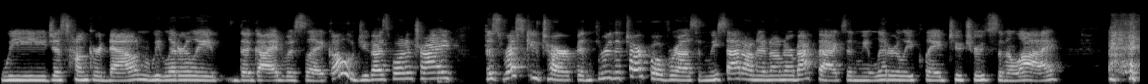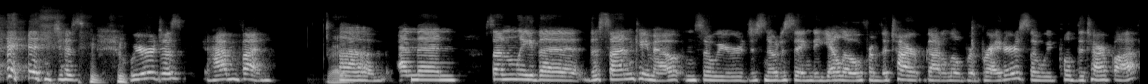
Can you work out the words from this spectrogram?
we just hunkered down. We literally, the guide was like, "Oh, do you guys want to try this rescue tarp?" and threw the tarp over us, and we sat on it on our backpacks, and we literally played two truths and a lie and just we were just having fun. Right. Um, and then suddenly the the sun came out, and so we were just noticing the yellow from the tarp got a little bit brighter. So we pulled the tarp off,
